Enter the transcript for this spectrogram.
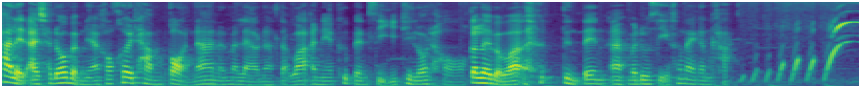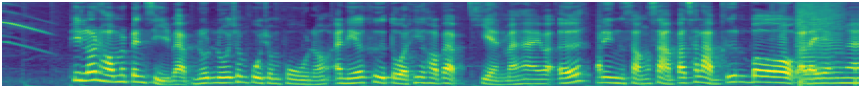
พาเลตอายแชโดว์แบบเนี้ยเขาเคยทำก่อนหน้านั้นมาแล้วนะ แต่ว่าอันเนี้ยคือเป็นสีพิโลทอลก็เลยแบบว่าตื่นเต้นอะมาดูสีข้างในกันค่ะ พิลโลท็อปมันเป็นสีแบบนุดนูชมพูชมพูเนาะอันนี้ก็คือตัวที่เขาแบบเขียนมาให้ว่า เออหนึ่งสองสามปลาฉลามขึ้นโบก อะไรยังไง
